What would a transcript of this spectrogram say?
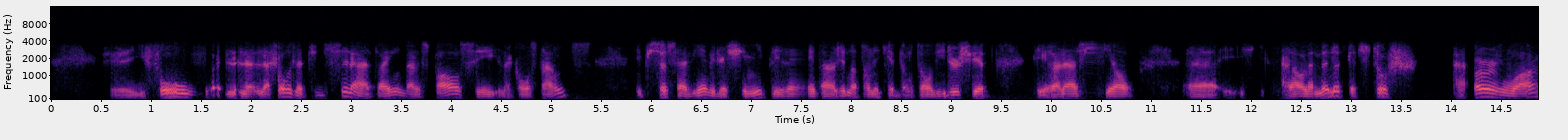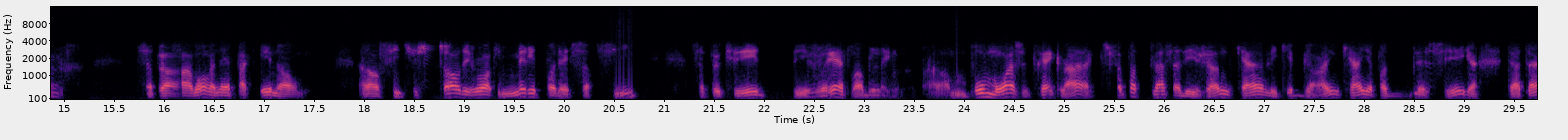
Euh, il faut la, chose la plus difficile à atteindre dans le sport, c'est la constance. Et puis ça, ça vient avec la chimie et les intangibles dans ton équipe. Donc, ton leadership, tes relations. Euh, alors, la minute que tu touches à un joueur, ça peut avoir un impact énorme. Alors, si tu sors des joueurs qui ne méritent pas d'être sortis, ça peut créer des vrais problèmes. Alors, pour moi, c'est très clair. Tu ne fais pas de place à des jeunes quand l'équipe gagne, quand il n'y a pas de blessés. Tu attends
